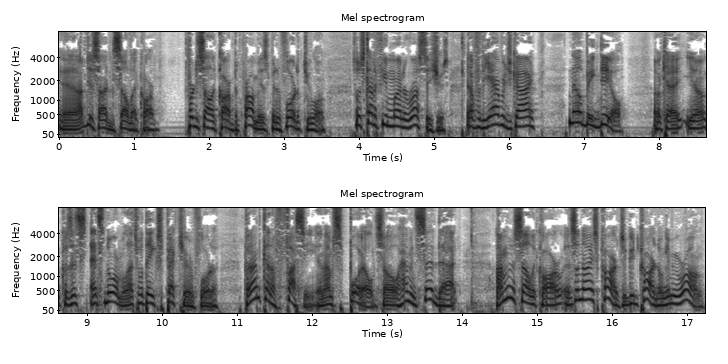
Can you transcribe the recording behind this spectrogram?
and I've decided to sell that car. Pretty solid car, but the problem is it's been in Florida too long, so it's got a few minor rust issues. Now, for the average guy, no big deal. Okay, you know, because it's that's normal. That's what they expect here in Florida. But I'm kind of fussy and I'm spoiled. So having said that, I'm going to sell the car. It's a nice car. It's a good car. Don't get me wrong.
